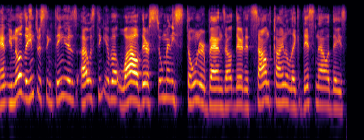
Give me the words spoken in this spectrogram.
And you know, the interesting thing is, I was thinking about wow, there are so many stoner bands out there that sound kind of like this nowadays.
